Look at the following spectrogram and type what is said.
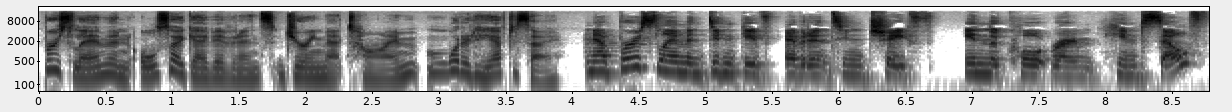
Bruce Lehrmann also gave evidence during that time. What did he have to say? Now, Bruce Lehrmann didn't give evidence in chief in the courtroom himself.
